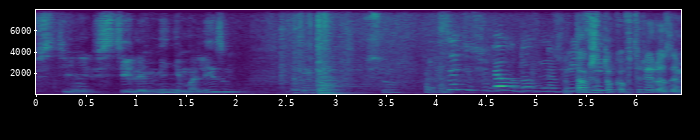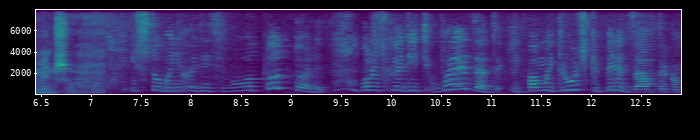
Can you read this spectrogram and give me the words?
в стиле, в стиле минимализм. Все. Кстати, сюда удобно прийти. так же, только в три раза меньше. И чтобы не ходить в вот тот туалет, можно сходить в этот и помыть ручки перед завтраком.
